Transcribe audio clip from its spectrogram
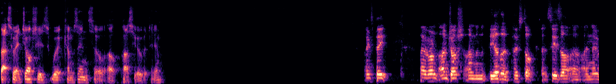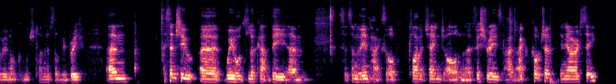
that's where Josh's work comes in. So I'll pass you over to him. Thanks, Pete. Hi everyone, I'm Josh. I'm the other postdoc at CSAR. Uh, I know we've not got much time so I'll be brief. Um, essentially, uh, we will look at the um, so some of the impacts of climate change on uh, fisheries and aquaculture in the Irish Sea.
